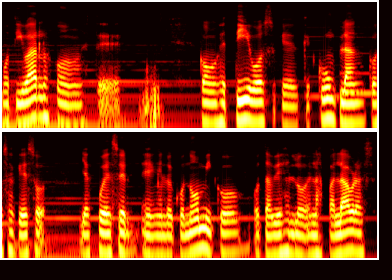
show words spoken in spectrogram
motivarlos con este, con objetivos que, cumplan, cosa que eso ya puede ser en lo económico o tal vez en, lo, en las palabras,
